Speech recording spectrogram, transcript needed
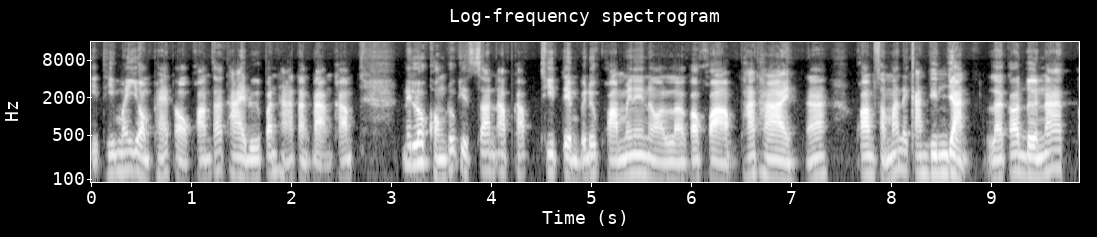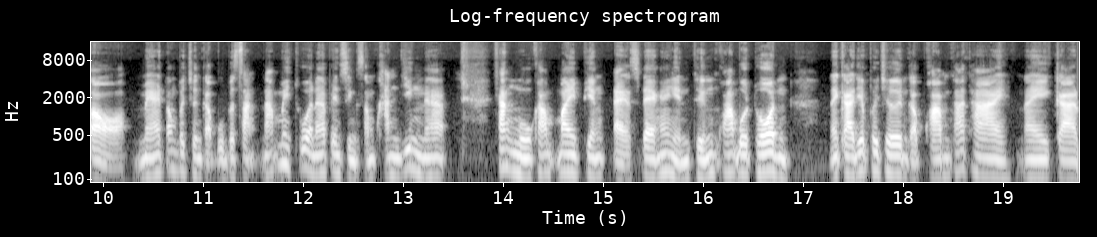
ติที่ไม่ยอมแพ้ต่อความท้าทายหรือปัญหาต่างๆครับ ในโลกของธุรกิจสตาร์ทอัพครับที่เต็มไปด้วยความไม่แน่นอน แล้วก็ความท้าทายนะความสามารถในการยืนหยัดแล้วก็เดินหน้าต่อแม้ต้องเผชิญกับอุปสรรคนับไม่ถ้วนนะเป็นสิ่งสำคัญยิ่งนะฮะช่างหมูครับไม่เพียงแต่แสดงให้เห็นถึงความอดทน ในการที่เผชิญกับความท้าทายในการ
